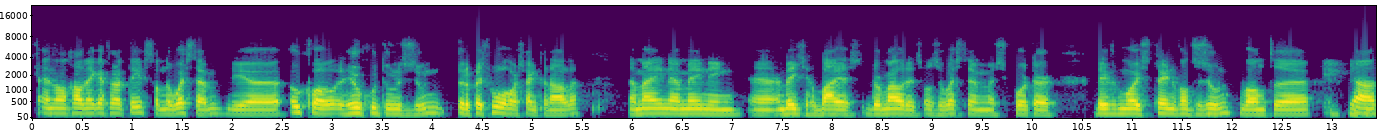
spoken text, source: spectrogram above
En dan gaan we denk ik even naar de tegenstander, West Ham. Die eh, ook gewoon heel goed doen in het seizoen. Europees voetbal waarschijnlijk gaan halen. Naar mijn eh, mening eh, een beetje gebiased door Maurits, onze West Ham supporter. David Moyes, trainer van het seizoen. Want eh, ja,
